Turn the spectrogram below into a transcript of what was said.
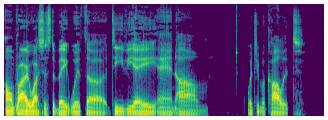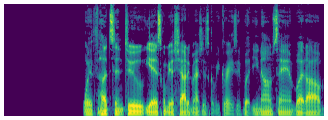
I'll probably watch this debate with uh TVA and um, what you call it with Hudson too. Yeah, it's gonna be a shouting match. It's gonna be crazy, but you know what I'm saying. But um,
